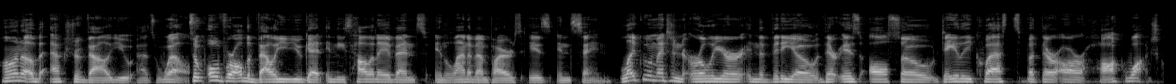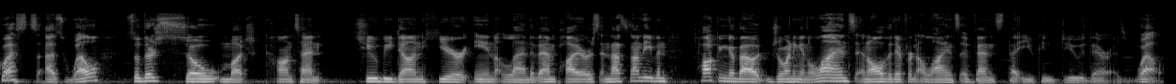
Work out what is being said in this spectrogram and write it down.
ton of extra value as well. So overall the value you get in these holiday events in land of empires is insane. Like we mentioned earlier in the video there is also daily quests but there are hawk watch quests as well. So there's so much content to be done here in land of empires. And that's not even talking about joining an alliance and all the different alliance events that you can do there as well.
